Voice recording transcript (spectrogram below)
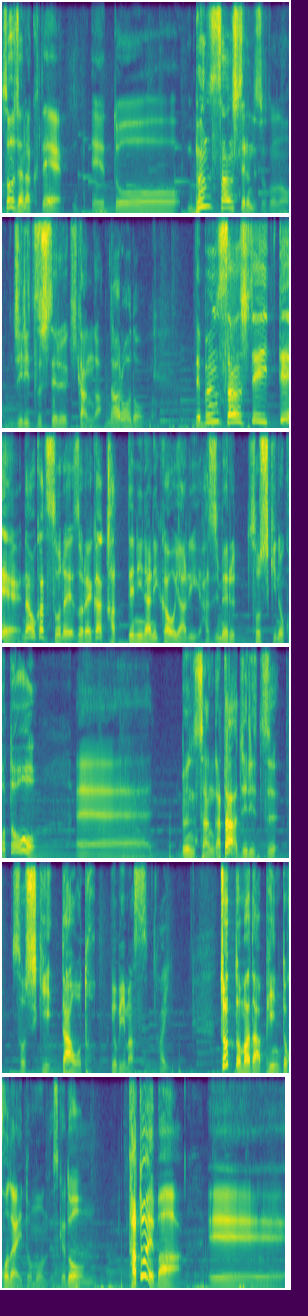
そうじゃなくてえっ、と分散してるんですよその自立してる機関が。なるほどで分散していてなおかつそれぞれが勝手に何かをやり始める組織のことを、えー分散型自立組織 DAO と呼びます。はい。ちょっとまだピンとこないと思うんですけど、ん。例えば、え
